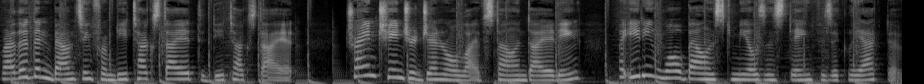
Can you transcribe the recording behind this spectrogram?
Rather than bouncing from detox diet to detox diet, try and change your general lifestyle and dieting by eating well balanced meals and staying physically active.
